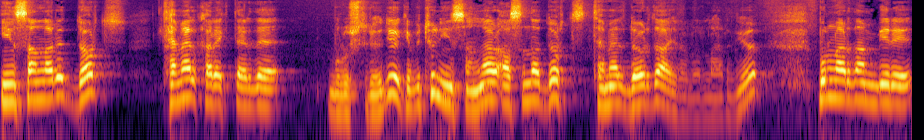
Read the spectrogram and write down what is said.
İnsanları dört temel karakterde buluşturuyor. Diyor ki bütün insanlar aslında dört temel dörde ayrılırlar diyor. Bunlardan biri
